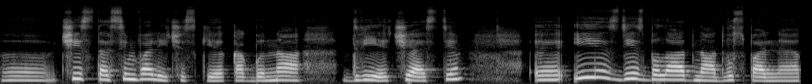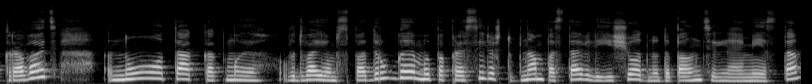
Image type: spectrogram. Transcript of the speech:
Э, чисто символически как бы на две части. Э, и здесь была одна двуспальная кровать, но так как мы вдвоем с подругой, мы попросили, чтобы нам поставили еще одно дополнительное место.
